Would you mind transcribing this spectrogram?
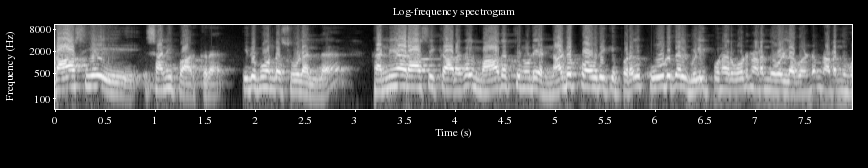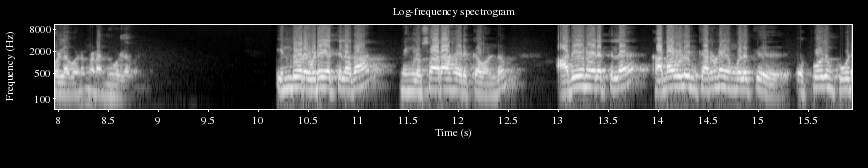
ராசியை சனி பார்க்கிறார். இது போன்ற சூழல்ல கன்னியா ராசிக்காரர்கள் மாதத்தினுடைய நடுப்பகுதிக்கு பிறகு கூடுதல் விழிப்புணர்வோடு நடந்து கொள்ள வேண்டும் நடந்து கொள்ள வேண்டும் நடந்து கொள்ள வேண்டும். இந்த ஒரு விடயத்துல தான் நீங்கள் உஷாராக இருக்க வேண்டும். அதே நேரத்துல கடவுளின் கருணை உங்களுக்கு எப்போதும் கூட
